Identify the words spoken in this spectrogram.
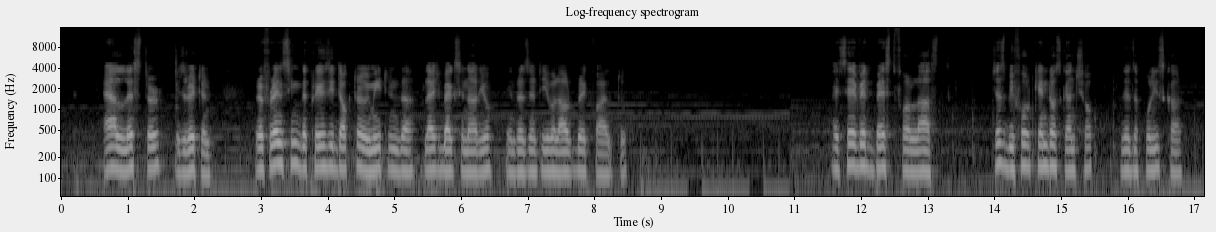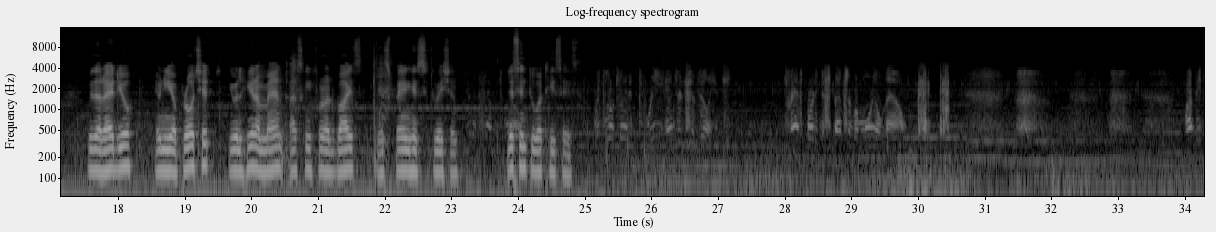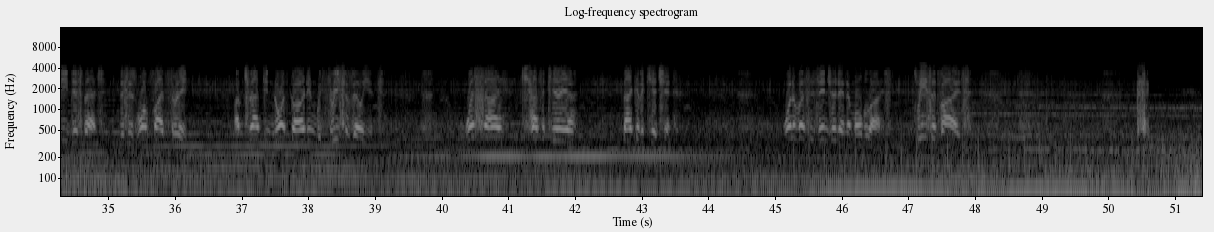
Al Lester is written, referencing the crazy doctor we meet in the flashback scenario in Resident Evil Outbreak File 2. I save it best for last. Just before Kendo's gun shop, there's a police car with a radio. When you approach it, you will hear a man asking for advice and explaining his situation. Listen to what he says. We've located three injured civilians. Transporting to Spencer Memorial now. RPD dispatch, this is 153. I'm trapped in North Garden with three civilians. West side, cafeteria, back of the kitchen. One of us is injured and immobilized. Please advise.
